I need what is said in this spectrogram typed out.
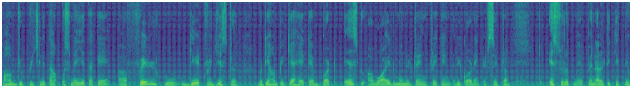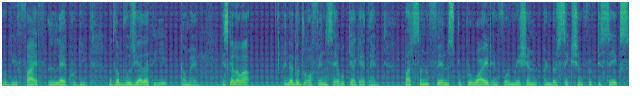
वहाँ जो पिछले था, उसमें ये था कि fail to get register but यहाँ पे क्या है कि but as to avoid monitoring tracking recording etcetera तो इस सूरत में पेनल्टी कितनी होगी? फाइव लैख होगी. मतलब वो ज़्यादा थी कम है. इसके अलावा अनदर जो ऑफेंस है, वो क्या कहता है? Person fails to provide information under section 56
